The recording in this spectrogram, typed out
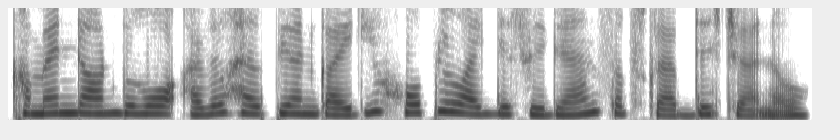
comment down below. I will help you and guide you. Hope you like this video and subscribe this channel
